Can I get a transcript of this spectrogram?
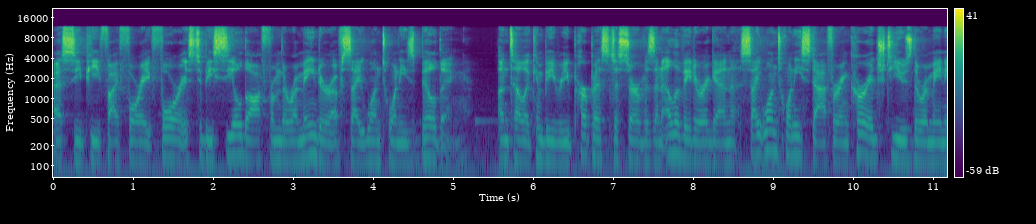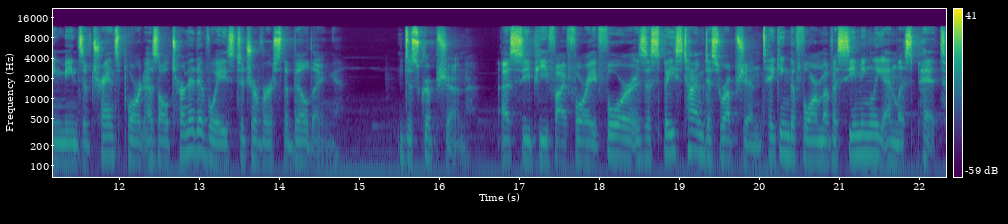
SCP-5484 is to be sealed off from the remainder of Site-120's building. Until it can be repurposed to serve as an elevator again, Site-120 staff are encouraged to use the remaining means of transport as alternative ways to traverse the building. Description SCP-5484 is a space-time disruption taking the form of a seemingly endless pit,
